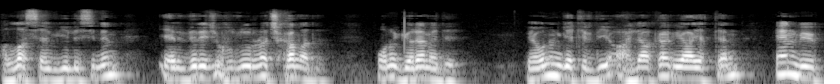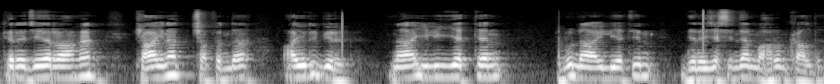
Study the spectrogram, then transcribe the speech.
Allah sevgilisinin erdirici huzuruna çıkamadı. Onu göremedi. Ve onun getirdiği ahlaka riayetten en büyük dereceye rağmen kainat çapında ayrı bir nailiyetten, bu nailiyetin derecesinden mahrum kaldı.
